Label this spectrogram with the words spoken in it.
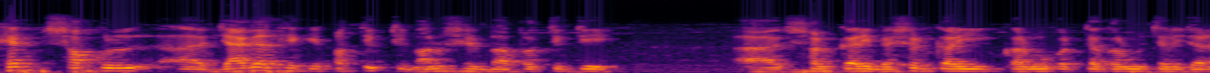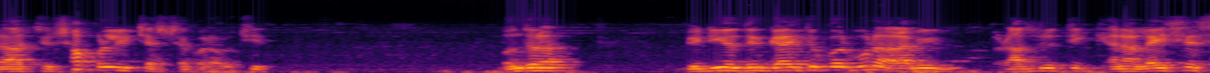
ক্ষেত্র সকল জায়গা থেকে প্রত্যেকটি মানুষের বা প্রত্যেকটি সরকারি, বেসরকারি কর্মকর্তা, কর্মচারী যারা আছেন, সকলেরই চেষ্টা করা উচিত। বন্ধুরা ভিডিও দীর্ঘায়িত করব না, আর আমি রাজনৈতিক অ্যানালাইসিস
